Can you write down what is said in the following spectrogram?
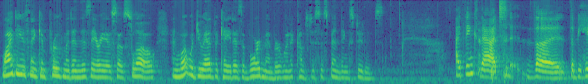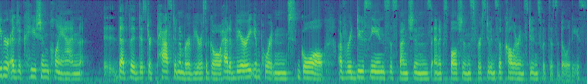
Why do you think improvement in this area is so slow and what would you advocate as a board member when it comes to suspending students? I think that the, the behavior education plan uh, that the district passed a number of years ago had a very important goal of reducing suspensions and expulsions for students of color and students with disabilities.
